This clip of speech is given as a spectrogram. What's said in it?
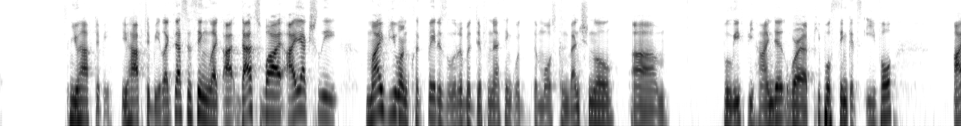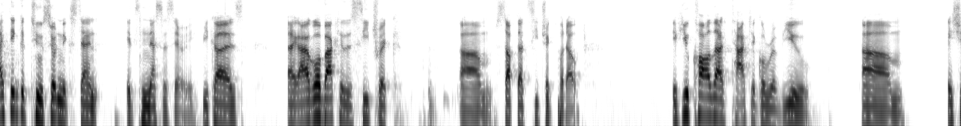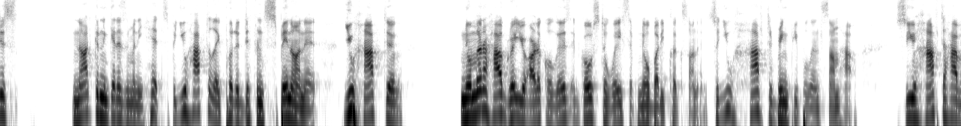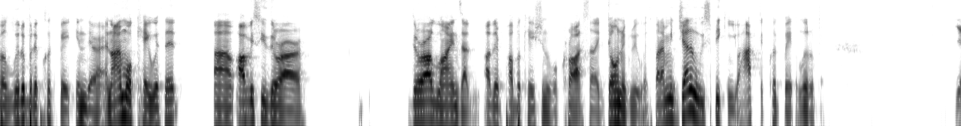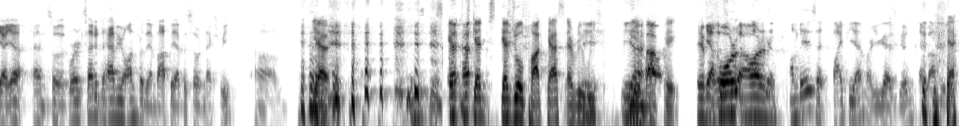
You have to be. You have to be. Like that's the thing. Like I, that's why I actually my view on clickbait is a little bit different. I think with the most conventional um, belief behind it, where people think it's evil. I think it to a certain extent it's necessary because like, I'll go back to the C-Trick um, stuff that C-Trick put out. If you call that tactical review, um, it's just not going to get as many hits. But you have to like put a different spin on it. You have to, no matter how great your article is, it goes to waste if nobody clicks on it. So you have to bring people in somehow. So you have to have a little bit of clickbait in there, and I'm okay with it. Uh, obviously, there are there are lines that other publications will cross that I don't agree with. But I mean, generally speaking, you have to clickbait a little bit. Yeah, yeah. And so we're excited to have you on for the Mbappe episode next week. Um, yeah. scheduled podcast every week. Yeah. Mbappe. If yeah, four hour Mondays at 5 p.m. Are you guys good? yeah.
